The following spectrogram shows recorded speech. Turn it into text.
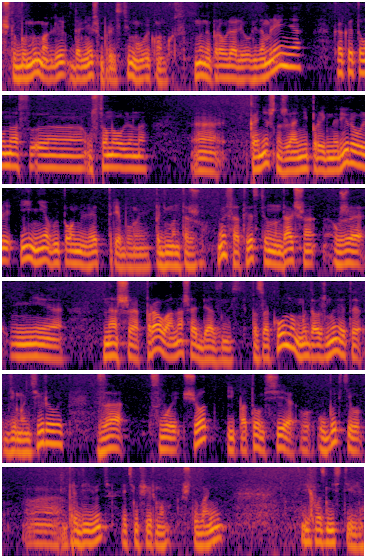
чтобы мы могли в дальнейшем провести новый конкурс. Мы направляли уведомления, как это у нас э, установлено. Э, конечно же, они проигнорировали и не выполнили это требование по демонтажу. Ну и, соответственно, дальше уже не наше право, а наша обязанность. По закону мы должны это демонтировать за свой счет и потом все убытки э, предъявить этим фирмам, чтобы они их возместили.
